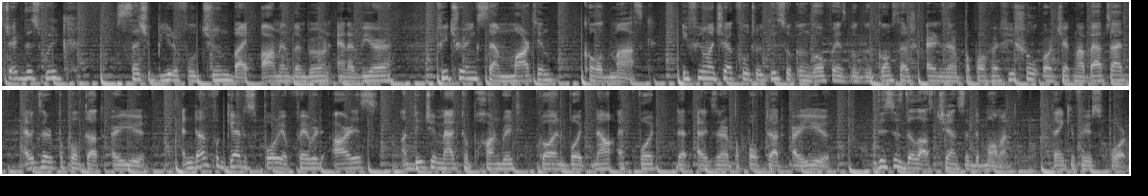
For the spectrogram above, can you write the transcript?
First track this week, such a beautiful tune by Armin van Buuren and Avira, featuring Sam Martin called Mask. If you want to check full track list, you can go facebook.com slash or check my website alexanderpopov.ru. And don't forget to support your favorite artists on DJ Mag Top 100. Go and vote now at vote.alexanderpopov.ru. This is the last chance at the moment. Thank you for your support.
